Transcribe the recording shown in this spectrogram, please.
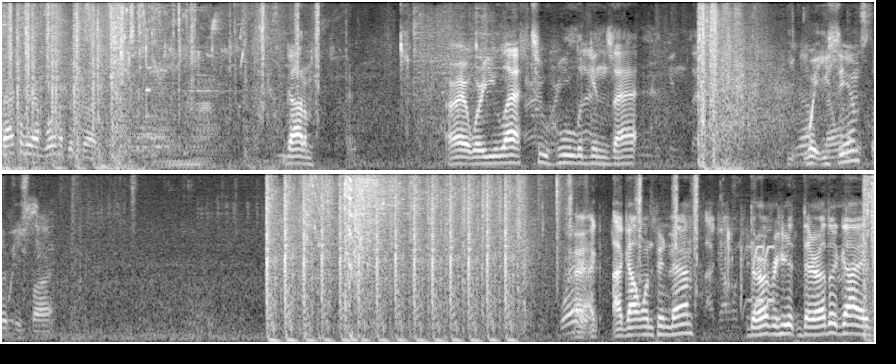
Back away. I'm blowing up the truck. Got him. Alright, where you last two hooligans at? No, Wait, you no see one him? Slippery spot. Where? Alright, I, I got one pinned down. They're over here. Their other guy is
